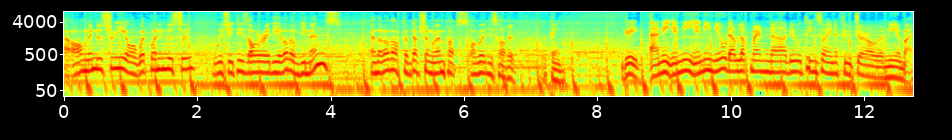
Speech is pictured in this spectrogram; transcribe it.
arm industry or weapon industry, which it is already a lot of demands and a lot of production ramp-ups already started. Okay. Great. Any any any new development uh, do you think so in the future or nearby?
